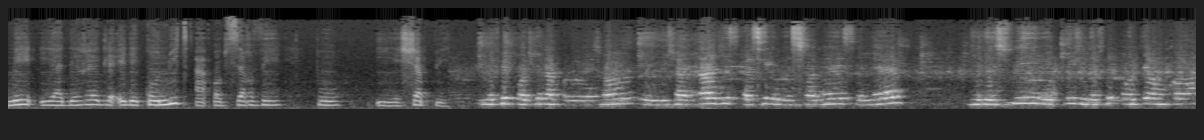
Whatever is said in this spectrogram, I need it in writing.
mais il y a des règles et des conduites à observer pour y échapper. Je me fais porter la combinaison et j'attends jusqu'à ce que le soleil se lève, je les suis et puis je les fais porter encore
